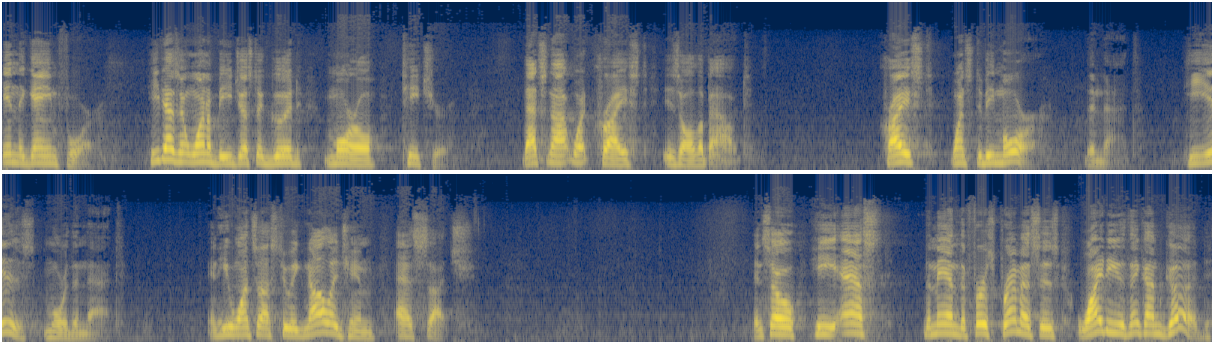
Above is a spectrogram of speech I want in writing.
in the game for. He doesn't want to be just a good moral teacher. That's not what Christ is all about. Christ wants to be more than that. He is more than that. And he wants us to acknowledge him as such. And so he asks the man, the first premise is, Why do you think I'm good?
